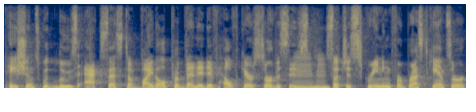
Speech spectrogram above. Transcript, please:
patients would lose access to vital preventative healthcare services Mm-hmm. such as screening for breast cancer,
